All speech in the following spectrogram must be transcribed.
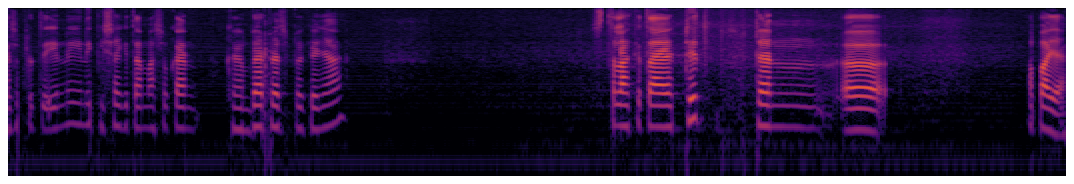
ya seperti ini ini bisa kita masukkan gambar dan sebagainya. Setelah kita edit dan uh, apa ya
